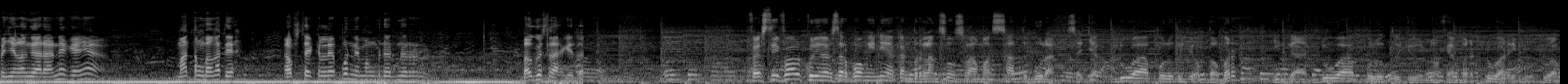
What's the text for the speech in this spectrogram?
penyelenggarannya kayaknya matang banget ya. Obstacle-nya pun memang benar-benar bagus lah gitu. Festival kuliner Serpong ini akan berlangsung selama satu bulan sejak 27 Oktober hingga 27 November 2022.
